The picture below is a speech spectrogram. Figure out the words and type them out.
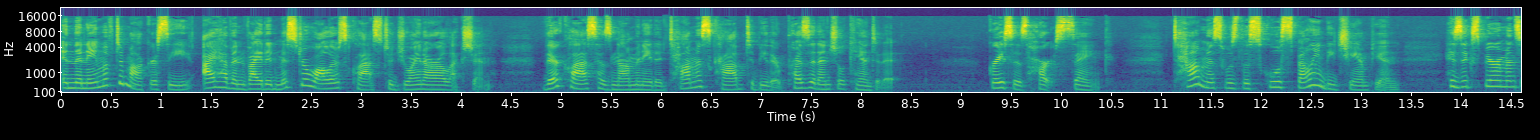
In the name of democracy, I have invited Mr. Waller's class to join our election. Their class has nominated Thomas Cobb to be their presidential candidate. Grace's heart sank. Thomas was the school spelling bee champion. His experiments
